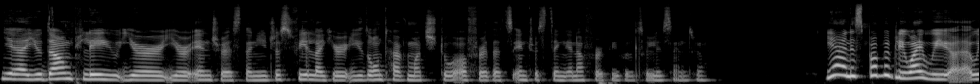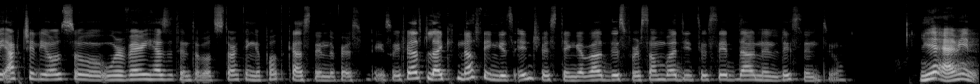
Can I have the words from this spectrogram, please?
yeah you downplay your your interest and you just feel like you're you don't have much to offer that's interesting enough for people to listen to Yeah, and it's probably why we uh, we actually also were very hesitant about starting a podcast in the first place. We felt like nothing is interesting about this for somebody to sit down and listen to. Yeah, I mean,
